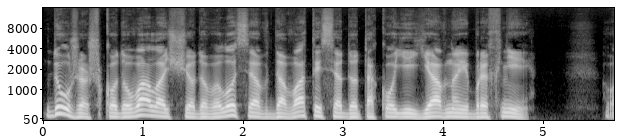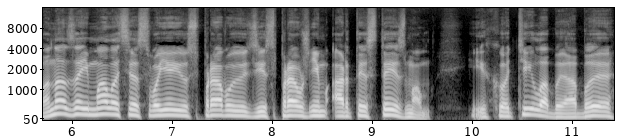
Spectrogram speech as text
дуже шкодувала, що довелося вдаватися до такої явної брехні. Вона займалася своєю справою зі справжнім артистизмом і хотіла би, аби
